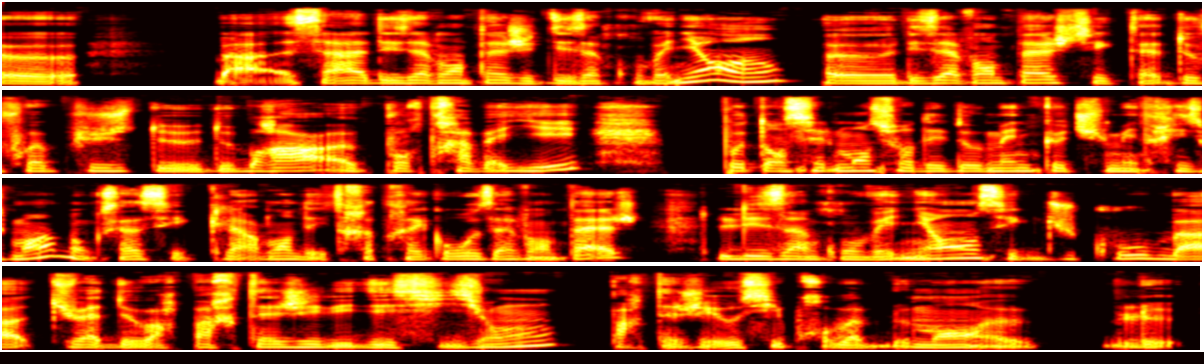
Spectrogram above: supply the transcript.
bah, ça a des avantages et des inconvénients. Hein. les avantages, c'est que tu as deux fois plus de, bras pour travailler, potentiellement sur des domaines que tu maîtrises moins. Donc ça, c'est clairement des très très gros avantages. Les inconvénients, c'est que du coup, bah, tu vas devoir partager les décisions, partager aussi probablement euh, le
